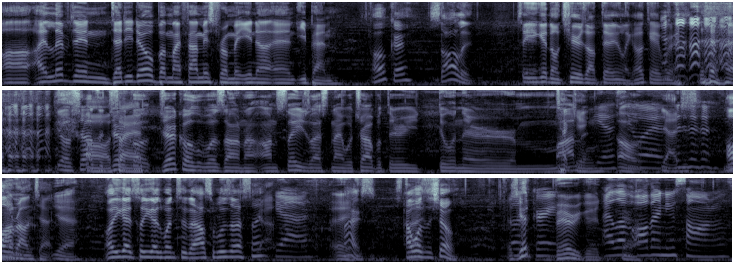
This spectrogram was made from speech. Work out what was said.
uh, I lived in Dededo, but my family's from Maina and Ipan. Okay, solid. So you get no cheers out there. You're like, okay, we're- Yo, shout out Oh, to sorry. Jericho. Jericho was on uh, on stage last night with Tribal Theory doing their mon- Teching. Yes, Oh, it was. Yeah, just all mon- around tech. Yeah. oh, you guys. So you guys went to the House of Blues last night? yeah. Hey, Nice. It's How tight. was the show? It was good. great. Very good. I love all their new songs.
